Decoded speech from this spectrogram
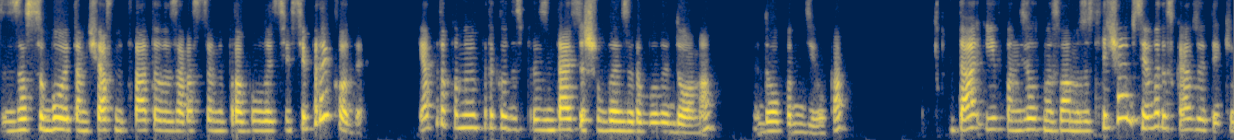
за собою там час не тратили, зараз це не пробували ці всі приклади. Я пропоную приклади з презентації, щоб ви зробили вдома до понеділка. Та, і в понеділок ми з вами зустрічаємося, і ви розказуєте, які у вас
